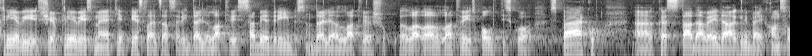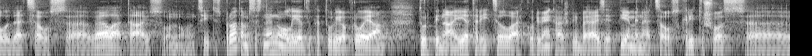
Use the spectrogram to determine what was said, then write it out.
Krievijas, šiem Krievijas mērķiem pieslēdzās arī daļa Latvijas sabiedrības un daļa Latviešu, Latvijas politisko spēku. Eh, kas tādā veidā gribēja konsolidēt savus eh, vēlētājus un, un citus. Protams, es nenoliedzu, ka tur joprojām turpināja iet arī cilvēki, kuri vienkārši gribēja aiziet pieminēt savus kritušos eh,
